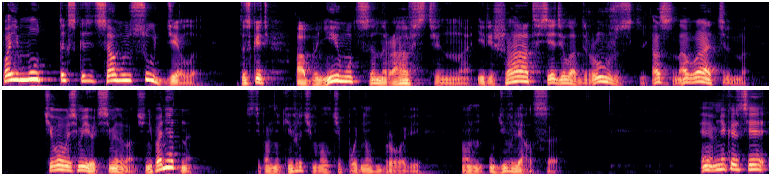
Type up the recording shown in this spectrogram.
Поймут, так сказать, самую суть дела. Так сказать, обнимутся нравственно и решат все дела дружески, основательно. Чего вы смеетесь, Семен Иванович, непонятно? Степан Никифорович молча поднял брови. Он удивлялся. «Э, «Мне кажется, я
